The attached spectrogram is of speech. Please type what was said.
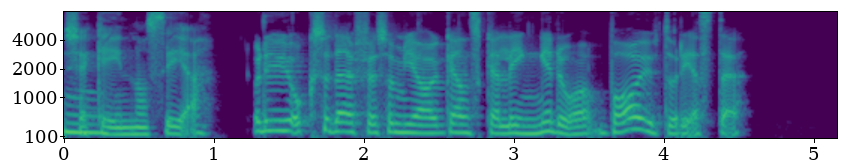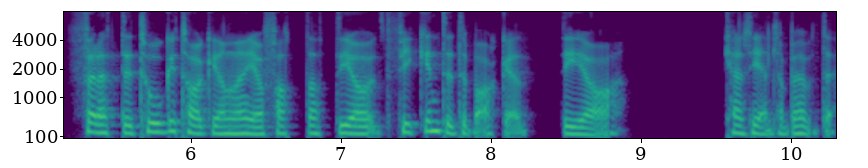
mm. checka in och se. Och det är ju också därför som jag ganska länge då var ute och reste. För att det tog ett tag innan jag fattade att jag fick inte tillbaka det jag kanske egentligen behövde.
